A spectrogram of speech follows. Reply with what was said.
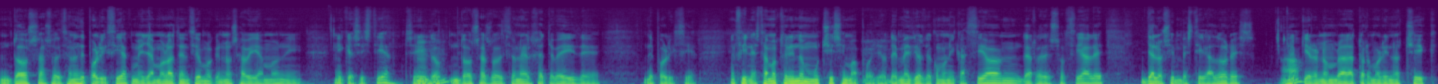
dos asociaciones de policía, que me llamó la atención porque no sabíamos ni, ni que existían. Sí, dos asociaciones LGTBI de, de policía. En fin, estamos teniendo muchísimo apoyo de medios de comunicación, de redes sociales, de los investigadores. Ah. quiero nombrar a Tormolino Chic,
